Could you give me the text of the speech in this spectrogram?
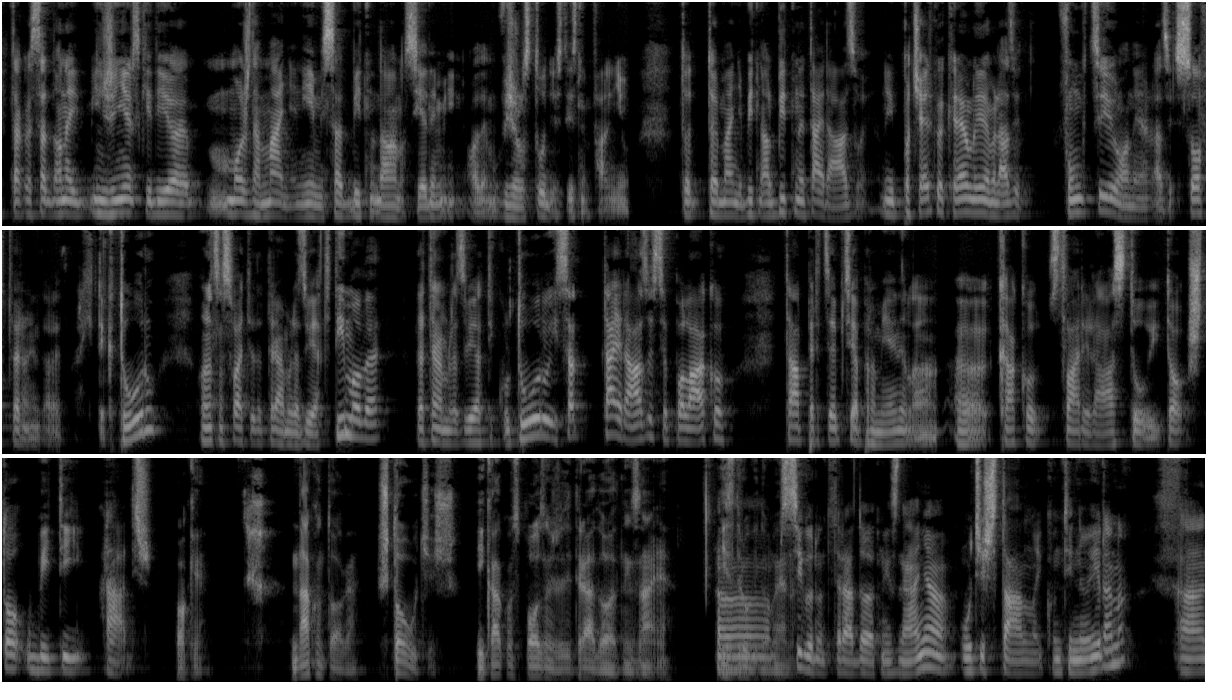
Tako je sad onaj inženjerski dio je možda manje, nije mi sad bitno da ono sjedim i odem u Visual Studio, stisnem file new. To, to je manje bitno, ali bitno je taj razvoj. I početku je krenulo idem razviti funkciju, onda idem razviti software, onda idem razviti arhitekturu, onda sam shvatio da trebam razvijati timove, da trebam razvijati kulturu i sad taj razvoj se polako ta percepcija promijenila uh, kako stvari rastu i to što u biti radiš. Ok. Nakon toga, što učiš i kako spoznaš da ti treba dodatnih znanja iz drugih domena? Sigurno ti treba dodatnih znanja, učiš stalno i kontinuirano.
